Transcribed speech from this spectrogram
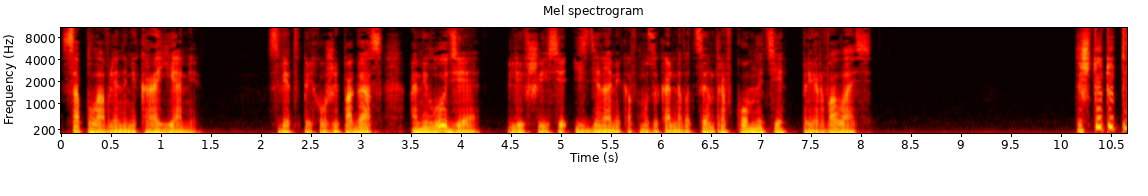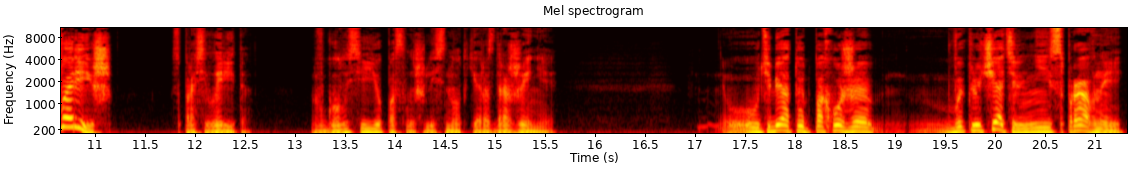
с оплавленными краями. Свет в прихожей погас, а мелодия, лившаяся из динамиков музыкального центра в комнате, прервалась. «Ты что тут творишь?» — спросила Рита. В голосе ее послышались нотки раздражения. «У тебя тут, похоже, выключатель неисправный»,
